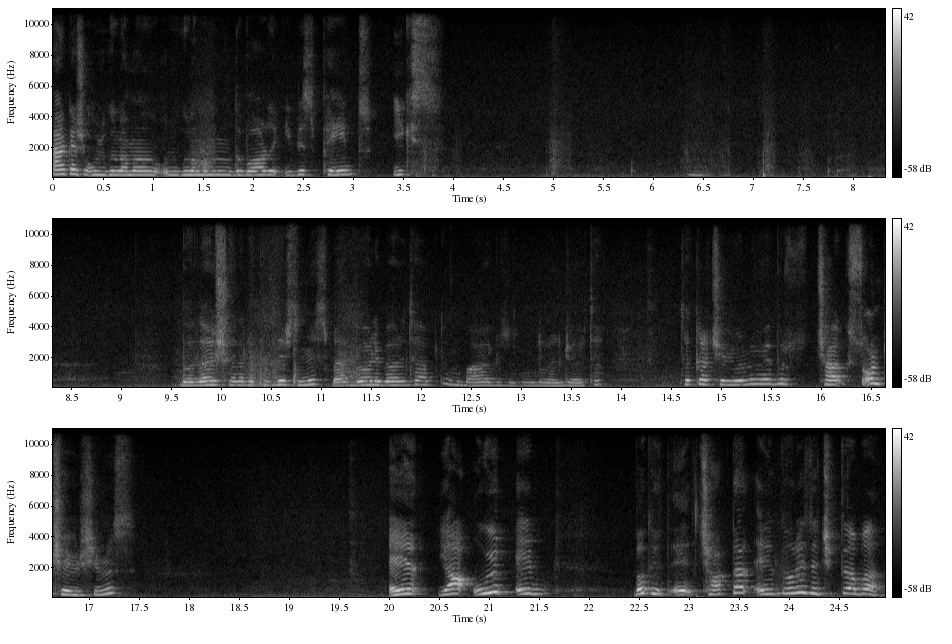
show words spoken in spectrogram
Arkadaşlar uygulama uygulamanın da bu arada Ibis Paint X Böyle şeyler yapabilirsiniz. Ben böyle bir harita yaptım. Baya güzel oldu bence harita. Tekrar çeviriyorum ve bu son çevirişimiz. E, ya oyun en bakın e, çarktan Endonezya çıktı ama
